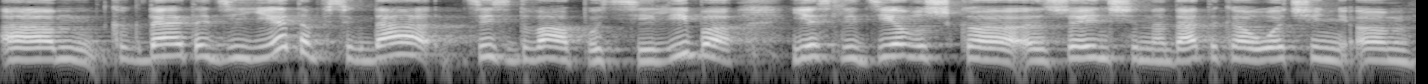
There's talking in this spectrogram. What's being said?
эм, когда это диета, всегда здесь два пути. Либо, если девушка, э, женщина, да, такая очень... Эм,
